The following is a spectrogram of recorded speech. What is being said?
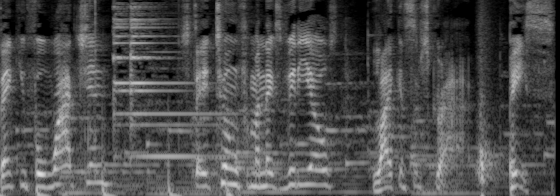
thank you for watching. Stay tuned for my next videos. Like and subscribe. Peace.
